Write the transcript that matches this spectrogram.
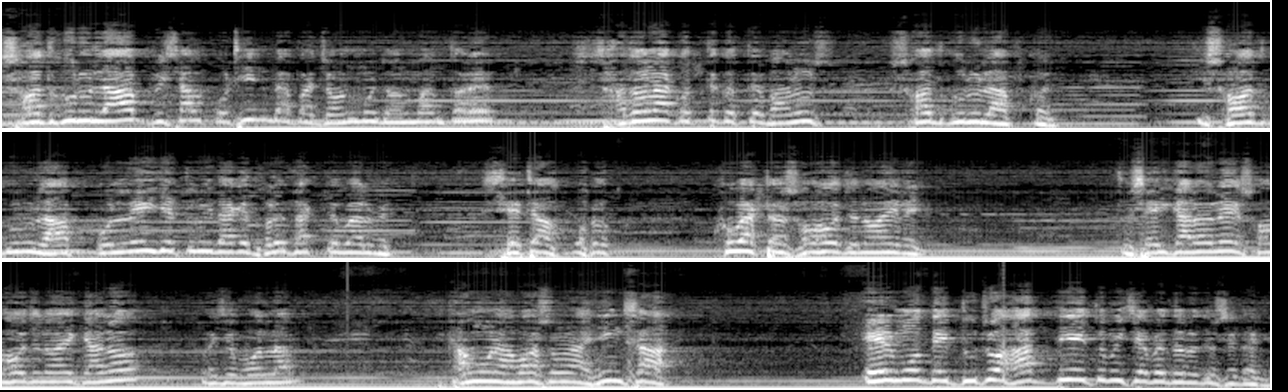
সদ্গুরু লাভ, বিশাল কঠিন ব্যাপার। জন্ম জন্মান্তরের সাধনা করতে করতে মানুষ সদ্গুরু লাভ করে। সদ্গুরু লাভ করলেই যে তুমি তাকে ধরে থাকতে পারবে, সেটা বড় খুব একটা সহজ নয় রে। তো সেই কারণে সহজ নয় কেন? ওই যে বললাম, কামনা, বাসনা, হিংসা, এর মধ্যে দুটো হাত দিয়েই তুমি চেপে ধরেছো সেটাকে।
